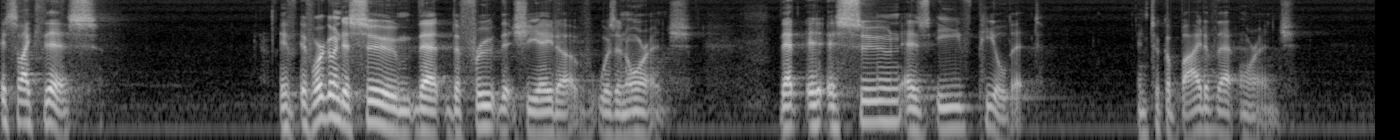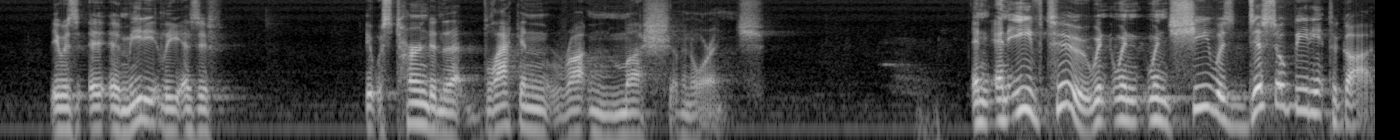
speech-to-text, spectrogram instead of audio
it's like this. If, if we're going to assume that the fruit that she ate of was an orange, that as soon as Eve peeled it and took a bite of that orange, it was immediately as if it was turned into that blackened, rotten mush of an orange. And, and Eve, too, when, when, when she was disobedient to God,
